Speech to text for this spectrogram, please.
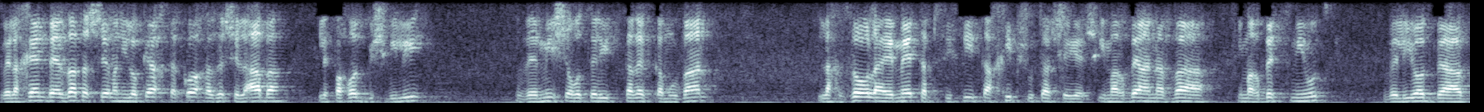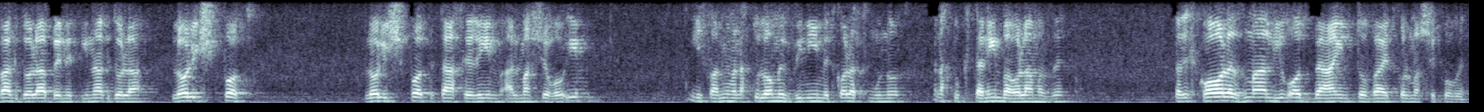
ולכן בעזרת השם אני לוקח את הכוח הזה של אבא, לפחות בשבילי, ומי שרוצה להצטרף כמובן, לחזור לאמת הבסיסית הכי פשוטה שיש, עם הרבה ענבה, עם הרבה צניעות, ולהיות באהבה גדולה, בנתינה גדולה, לא לשפוט, לא לשפוט את האחרים על מה שרואים. לפעמים אנחנו לא מבינים את כל התמונות, אנחנו קטנים בעולם הזה. צריך כל הזמן לראות בעין טובה את כל מה שקורה.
